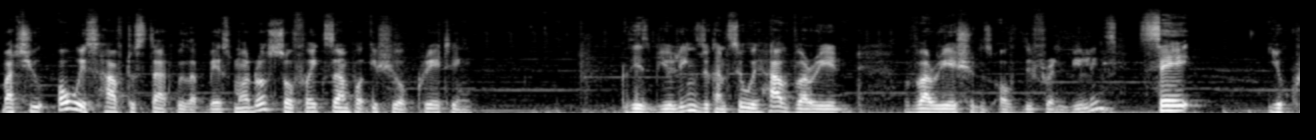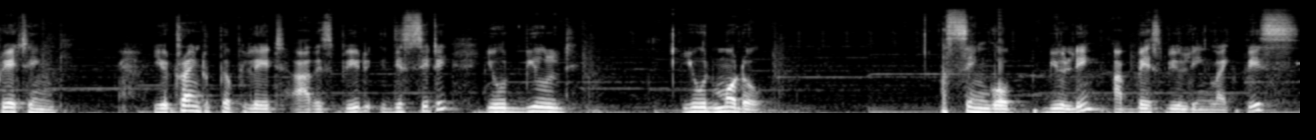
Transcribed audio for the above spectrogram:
but you always have to start with a base model so for example if you're creating these buildings you can see we have varied variations of different buildings. Say you're creating, you're trying to populate uh, this this city. You would build, you would model a single building, a base building like this.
